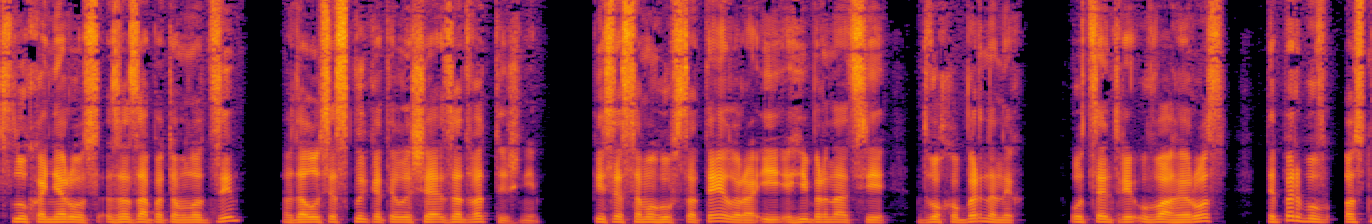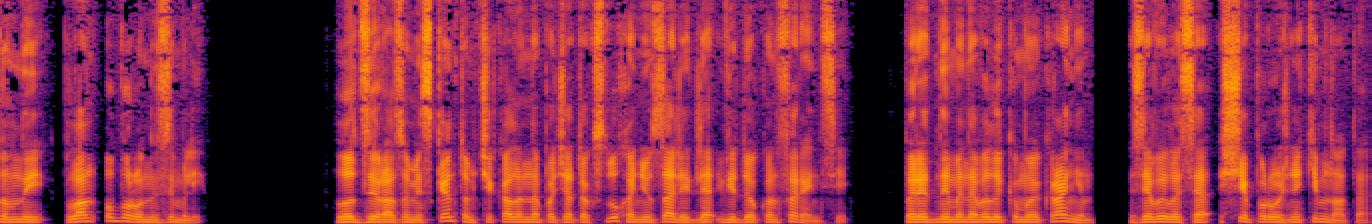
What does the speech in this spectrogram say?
Слухання роз за запитом лодзи вдалося скликати лише за два тижні. Після самогубства Тейлора і гібернації двох обернених у центрі уваги роз тепер був основний план оборони землі. Лодзи разом із Кентом чекали на початок слухань у залі для відеоконференцій. Перед ними на великому екрані з'явилася ще порожня кімната.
